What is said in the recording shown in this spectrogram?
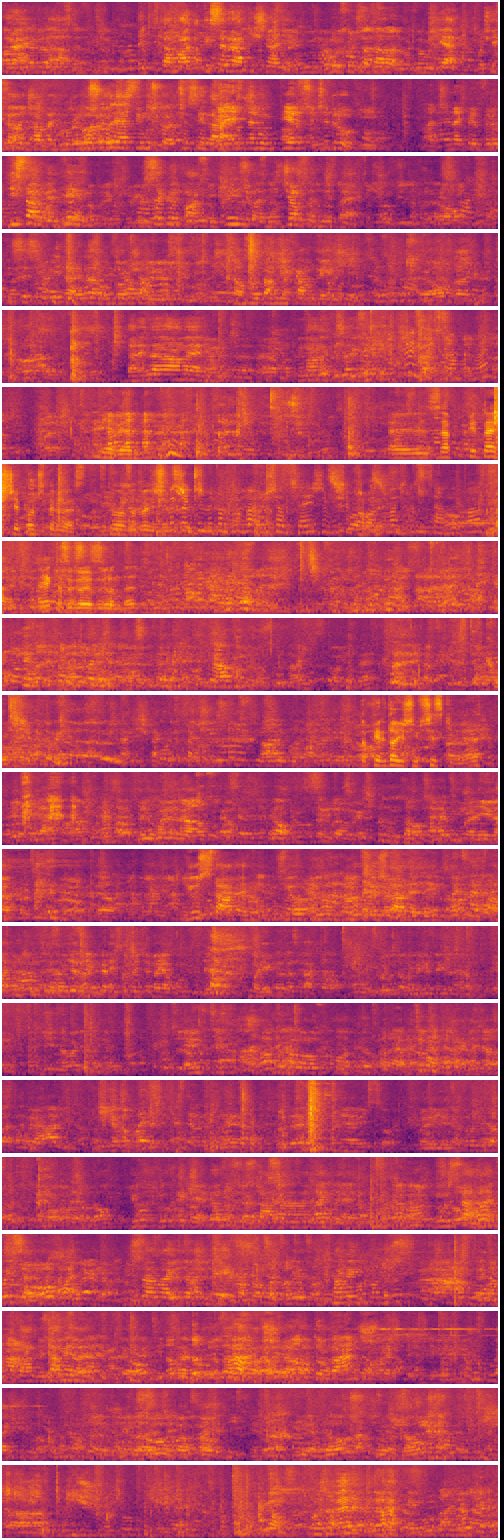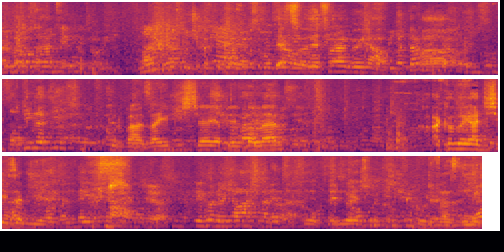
Alright, uh, Teď tam má, a ty se vrátíš na ně. Je. Počkej, ty musíš, ty musíš, přesně Ja tak. jestem pierwszy czy drugi? Znaczy najpierw wy He started with him, the second one, he finished and he jumped on his back. Jo. Ty se s ním tady od toho šampu. Dal to tam někam běžně. Jo. Tadyhle máme, my máme Nie wiem. E, Za 15 po 14. No, za 20. My kończymy tą próbę o trzeciej, żeby się przygotować do sceny, tak? Tak. A jak to w ogóle wygląda? Dopierdolisz im wszystkim, nie? You start at him. You, you, you start at him. You, you actually don't start like that. You start, hele, pojď se. Po tyhle tý, Kurwa, zajebiście, ja pierdolę. A kogo ja dzisiaj zabiję? Kurwa, z nimi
